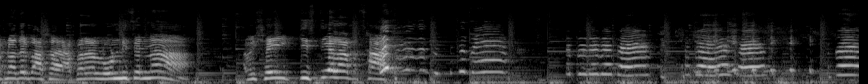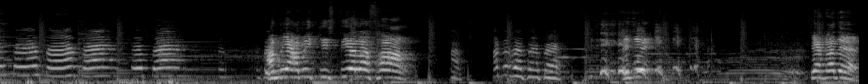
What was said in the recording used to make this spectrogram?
আপনাদের বাসায় আপনারা লোন নিছেন না আমি সেই কিস্তি আলা স্যার আমি আমি কিস্তি আলা স্যার এই যে টাকা দেন।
